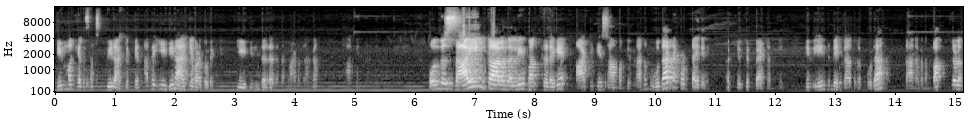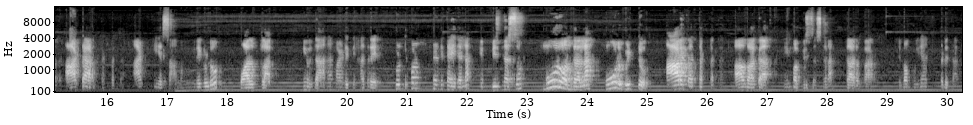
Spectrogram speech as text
ನಿಮ್ಮ ಕೆಲಸ ಸ್ಪೀಡ್ ಆಗ್ಲಿಕ್ಕೆ ಅಂದ್ರೆ ಈ ದಿನ ಆಯ್ಕೆ ಮಾಡ್ಕೋಬೇಕು. ಈ ದಿನದಲ್ಲಿ ಅದನ್ನ ಮಾಡಿದಾಗ ಒಂದು ಸಾಯಂಕಾಲದಲ್ಲಿ ಮಕ್ಕಳಿಗೆ ಆಟಿಕೆ ಸಾಮಗ್ರಿ ನಾನೊಂದು ಉದಾಹರಣೆ ಕೊಡ್ತಾ ಇದ್ದೇನೆ. ಕ್ರಿಕೆಟ್ ಬ್ಯಾಟ್ ಅಂತ. ನೀವು ಏನ್ ಬೇಕಾದ್ರೂ ಕೂಡ ದಾನವನ್ನ ಮಕ್ಕಳ ಆಟ ಆಡ್ತಕ್ಕಂಥ ಆಟಿಕೆಯ ಸಾಮಗ್ರಿಗಳು ವಾಲ್ ಕ್ಲಾಕ್ ನೀವು ದಾನ ಮಾಡಿದ್ದೆ ಆದ್ರೆ ಕುಟ್ಕೊಂಡು ನಡೀತಾ ಇದೆಲ್ಲ ನಿಮ್ ಬಿಸ್ನೆಸ್ ಮೂರು ಅಂದ್ರಲ್ಲ ಮೂರು ಬಿಟ್ಟು ಆರಕ್ಕೆ ಅಂತಕ್ಕಂಥ ಆವಾಗ ನಿಮ್ಮ ಬಿಸ್ನೆಸ್ ಕಾರು ಕಾರುಬಾರ 50-nya berdetak.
